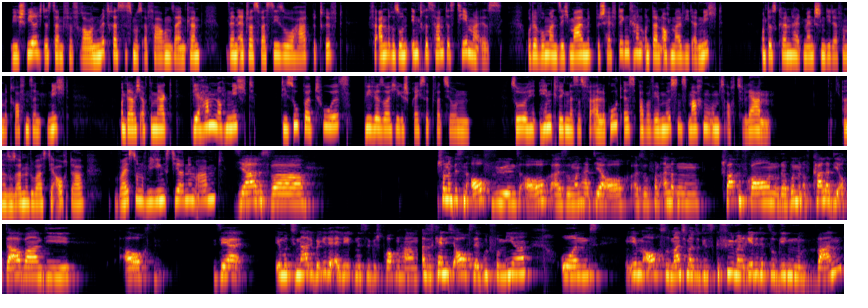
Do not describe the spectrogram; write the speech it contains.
Wie schwierig das dann für Frauen mit Rassismuserfahrung sein kann, wenn etwas, was sie so hart betrifft, für andere so ein interessantes Thema ist oder wo man sich mal mit beschäftigen kann und dann auch mal wieder nicht. Und das können halt Menschen, die davon betroffen sind, nicht. Und da habe ich auch gemerkt, wir haben noch nicht die super Tools, wie wir solche Gesprächssituationen so hinkriegen, dass es für alle gut ist, aber wir müssen es machen, um es auch zu lernen. Also Susanne, du warst ja auch da. Weißt du noch, wie ging es dir an dem Abend? Ja, das war schon ein bisschen aufwühlend auch. Also man hat ja auch, also von anderen schwarzen Frauen oder Women of Color, die auch da waren, die auch sehr emotional über ihre Erlebnisse gesprochen haben. Also das kenne ich auch sehr gut von mir. Und eben auch so manchmal so dieses Gefühl, man redet jetzt so gegen eine Wand.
